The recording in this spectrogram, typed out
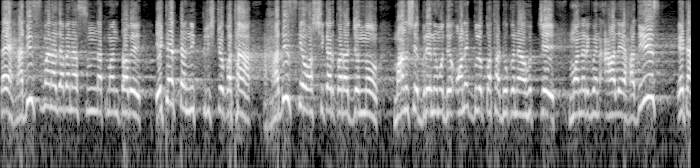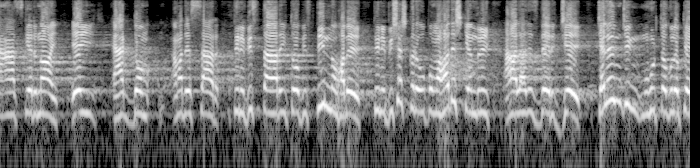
তাই হাদিস মানা যাবে না, সুন্নাত মানতে হবে। এটা একটা নিকৃষ্ট কথা। হাদিসকে অস্বীকার করার জন্য মানুষের ব্রেনের মধ্যে অনেকগুলো কথা ঢুকে নেওয়া হচ্ছে। মনে রাখবেন, আহলে হাদিস, এটা আজকের নয়। এই একদম আমাদের স্যার, তিনি বিস্তারিত বিস্তীর্ণ ভাবে তিনি বিশেষ করে উপমহাদেশ কেন্দ্রিক আহলহাদিসদের যে চ্যালেঞ্জিং মুহূর্তগুলোকে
